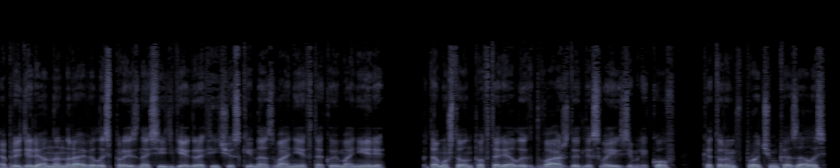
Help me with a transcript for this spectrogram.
Определенно нравилось произносить географические названия в такой манере, потому что он повторял их дважды для своих земляков, которым, впрочем, казалось,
